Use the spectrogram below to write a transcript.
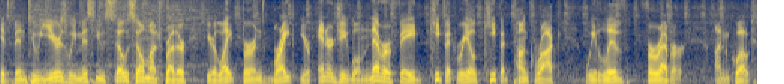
It's been two years. We miss you so, so much, brother. Your light burns bright. Your energy will never fade. Keep it real. Keep it punk rock. We live forever. Unquote.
